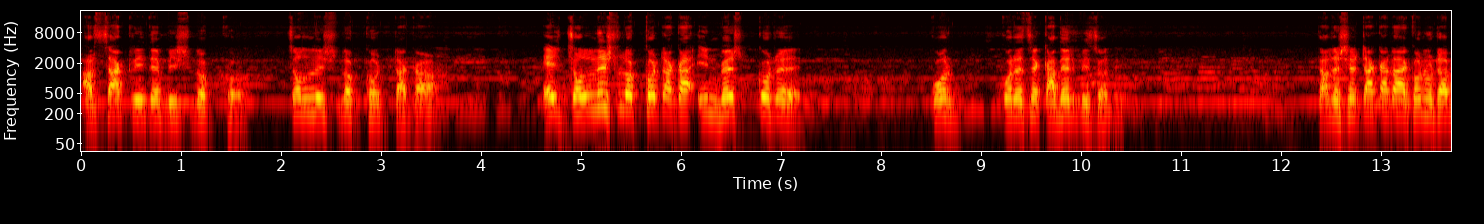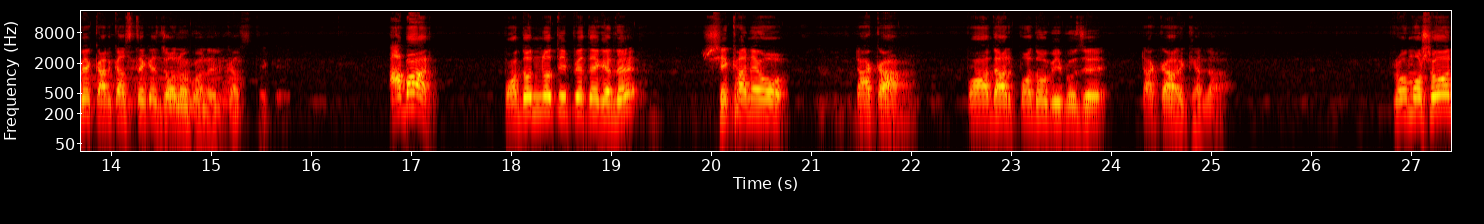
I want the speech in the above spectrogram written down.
আর চাকরিতে বিশ লক্ষ, চল্লিশ লক্ষ টাকা। এই চল্লিশ লক্ষ টাকা ইনভেস্ট করে কর- করেছে কাদের পিছনে? তাহলে সে টাকাটা এখন উঠাবে কার কাছ থেকে? জনগণের কাছ থেকে। আবার পদোন্নতি পেতে গেলে সেখানেও টাকা, পদ আর পদবি বুঝে টাকার খেলা। প্রমোশন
